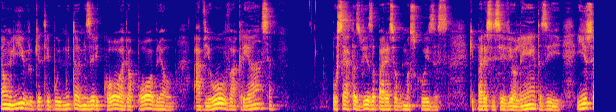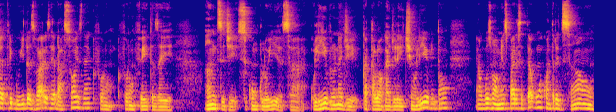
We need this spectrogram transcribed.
É um livro que atribui muita misericórdia ao pobre, ao, a viúva, a criança. Por certas vezes aparecem algumas coisas que parecem ser violentas e, e isso é atribuído às várias redações né, que, foram, que foram feitas aí antes de se concluir essa, o livro, né, de catalogar direitinho o livro. Então, em alguns momentos parece até alguma contradição,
